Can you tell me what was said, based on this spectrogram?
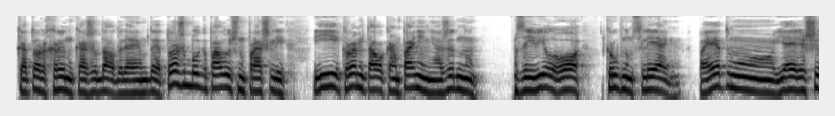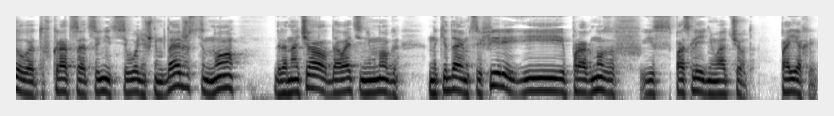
которых рынок ожидал для AMD, тоже благополучно прошли. И, кроме того, компания неожиданно заявила о крупном слиянии. Поэтому я и решил это вкратце оценить в сегодняшнем дайджесте, но для начала давайте немного накидаем цифири и прогнозов из последнего отчета. Поехали.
